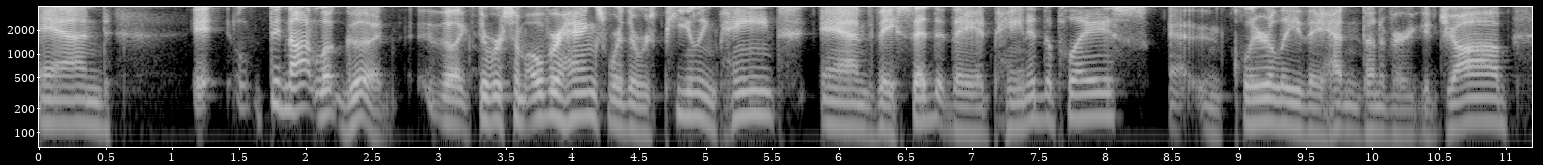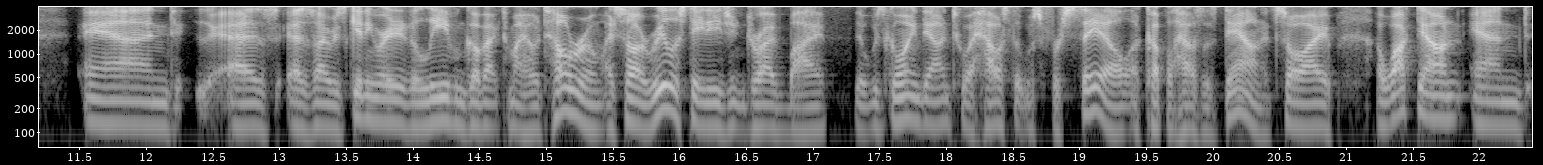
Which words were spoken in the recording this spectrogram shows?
And it did not look good. Like there were some overhangs where there was peeling paint, and they said that they had painted the place, and clearly they hadn't done a very good job. And as as I was getting ready to leave and go back to my hotel room, I saw a real estate agent drive by that was going down to a house that was for sale a couple houses down. And so I I walked down and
